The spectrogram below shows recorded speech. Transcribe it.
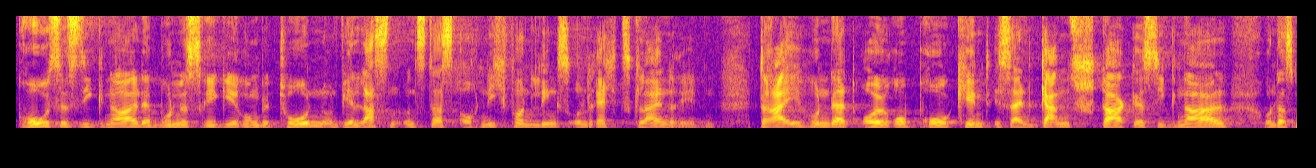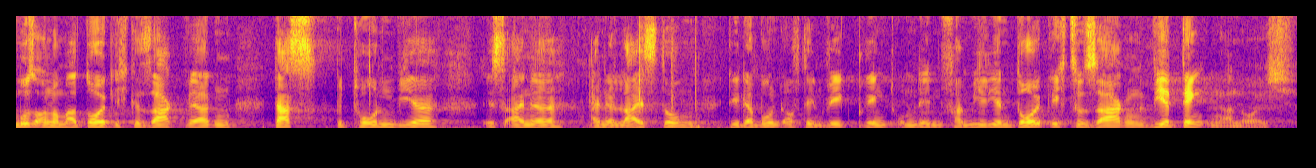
großes Signal der Bundesregierung betonen und wir lassen uns das auch nicht von links und rechts kleinreden. 300 Euro pro Kind ist ein ganz starkes Signal und das muss auch noch mal deutlich gesagt werden. Das betonen wir ist eine, eine Leistung, die der Bund auf den Weg bringt, um den Familien deutlich zu sagen, wir denken an euch.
